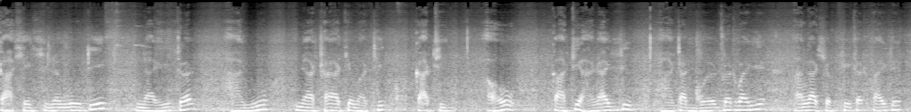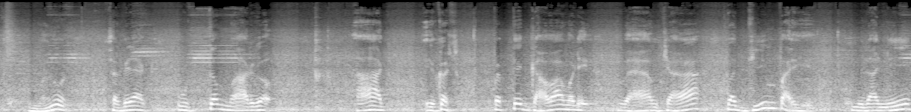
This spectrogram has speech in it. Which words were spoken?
काशेची लंगोटी नाही तर हानू नाठाळाची माती काठी. अहो काठी हाडायची हातात बळ तर पाहिजे अंगात शक्ती तर पाहिजे. म्हणून सगळ्यात उत्तम मार्ग आज एकच. प्रत्येक गावामध्ये व्यायामशाळा किंवा जिम पाहिजे. मुलांनी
